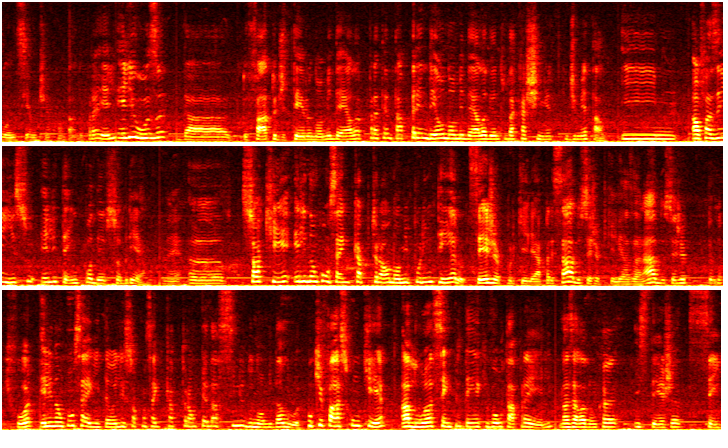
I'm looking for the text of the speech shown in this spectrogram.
o ancião tinha contado pra ele, ele usa da- do fato de ter o nome dela pra tentar prender o nome dela dentro da caixinha de metal. E ao fazer isso, ele tem poder sobre ela. Né? Ah, só que ele não consegue capturar o nome por inteiro, seja porque ele é apressado, seja porque ele é azarado, seja pelo que for, ele não consegue. Então ele só consegue capturar um pedacinho do nome da Lua, o que faz com que a Lua sempre tenha que voltar pra ele, mas ela nunca esteja sem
